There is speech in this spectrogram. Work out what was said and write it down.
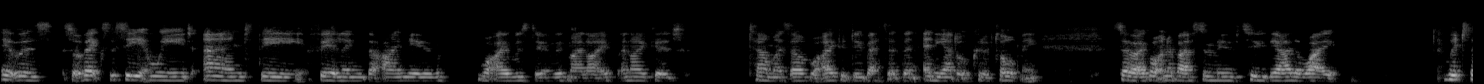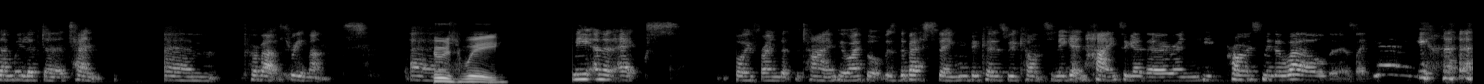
it was sort of ecstasy and weed, and the feeling that I knew what I was doing with my life, and I could tell myself what I could do better than any adult could have told me. So I got on a bus and moved to the Isle of Wight, which then we lived in a tent um, for about three months. Uh, Who's we? me and an ex boyfriend at the time who I thought was the best thing because we're constantly getting high together and he promised me the world and it was like yay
